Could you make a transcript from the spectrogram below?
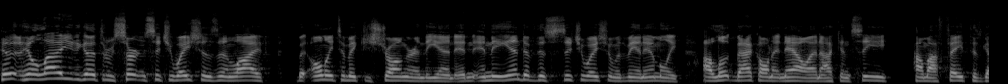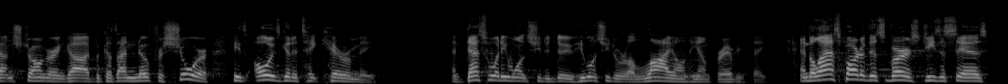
he'll, he'll allow you to go through certain situations in life but only to make you stronger in the end and in the end of this situation with me and Emily I look back on it now and I can see how my faith has gotten stronger in God because I know for sure He's always going to take care of me. And that's what He wants you to do. He wants you to rely on Him for everything. And the last part of this verse, Jesus says,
